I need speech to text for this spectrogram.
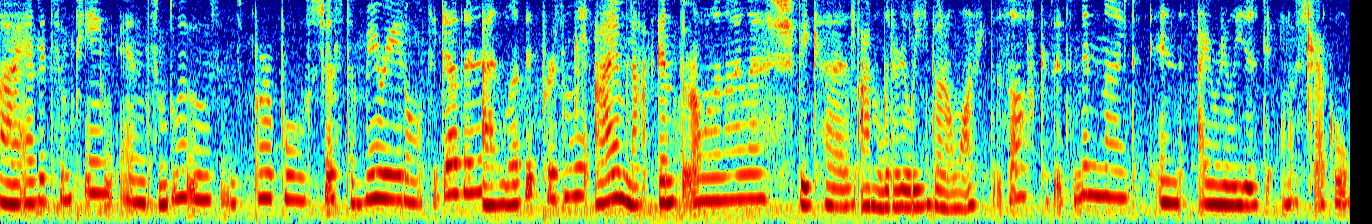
I added some pink and some blues and some purples just to marry it all together. I love it. Personally, I am not going to throw on an eyelash because I'm literally going to wash this off because it's midnight and I really just didn't want to struggle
